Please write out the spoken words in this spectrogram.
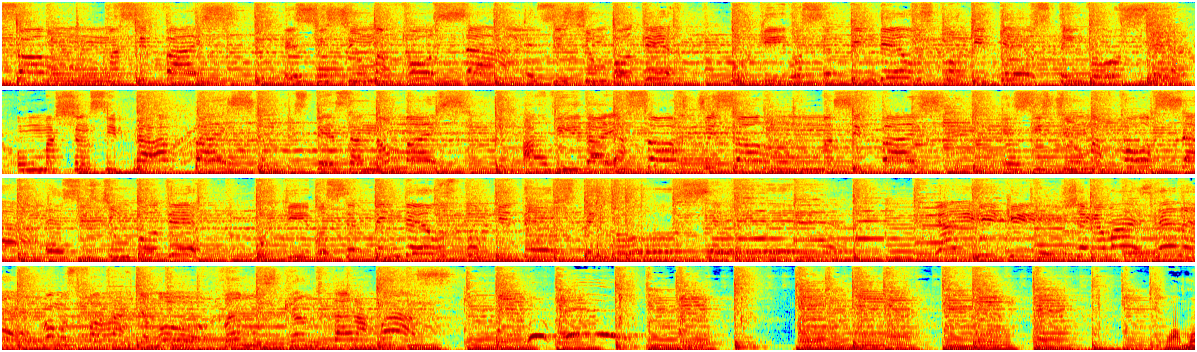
Uma chance pra paz, tristeza não mais. A vida e a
